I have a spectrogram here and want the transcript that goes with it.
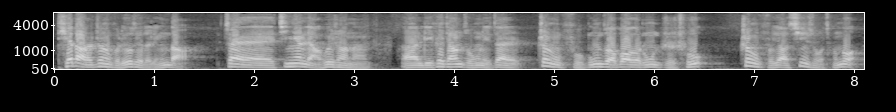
铁打的政府流水的领导。在今年两会上呢，啊，李克强总理在政府工作报告中指出，政府要信守承诺，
